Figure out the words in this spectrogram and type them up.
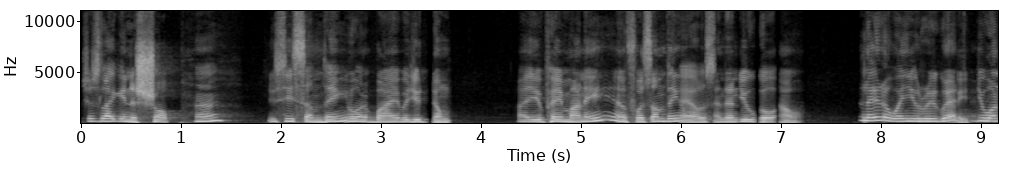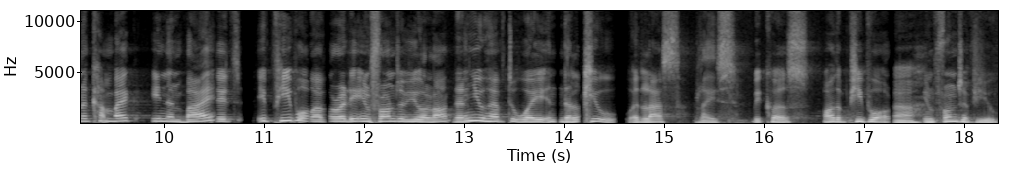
Just like in a shop, huh? You see something you want to buy, but you don't. Uh, you pay money uh, for something else, and then you go out. Later, when you regret it, you want to come back in and buy it. If people are already in front of you a lot, then you have to wait in the queue at last place because other people are in front of you.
